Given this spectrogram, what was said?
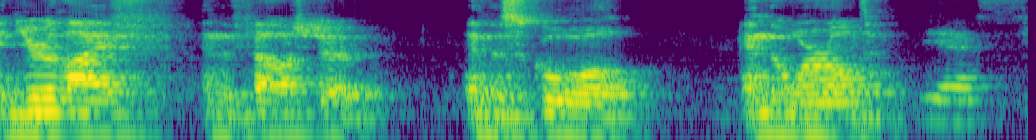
in your life, in the fellowship, in the school, in the world. Yes.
